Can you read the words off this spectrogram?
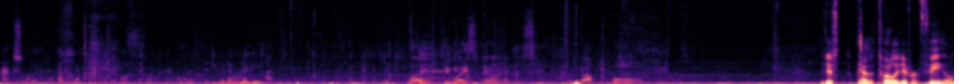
Actually, I think I do want to Well, there's two ways of doing it. It's drop the pull or It just has a totally different feel.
